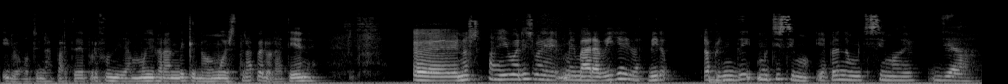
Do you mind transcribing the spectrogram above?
Y luego tiene una parte de profundidad muy grande que no muestra, pero la tiene. Eh, no sé, a mí Boris me, me maravilla y lo admiro. Aprendí muchísimo y aprendo muchísimo de él. Ya.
